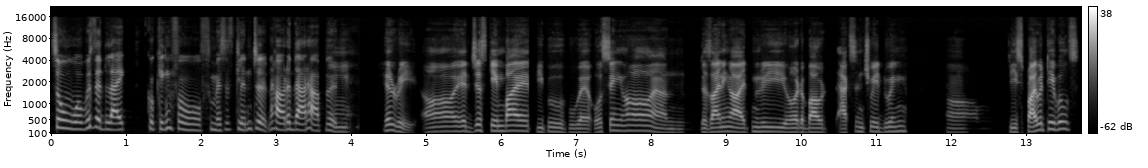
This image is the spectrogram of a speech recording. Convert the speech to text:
So, what was it like cooking for, for Mrs. Clinton? How did that happen? Hillary, uh, it just came by people who were hosting her and designing her itinerary, heard about Accentuate doing um, these private tables.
